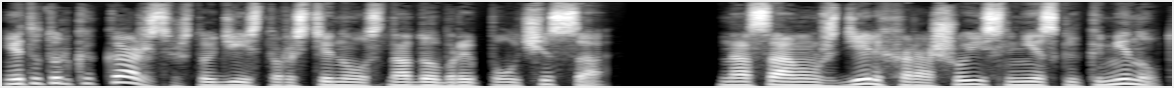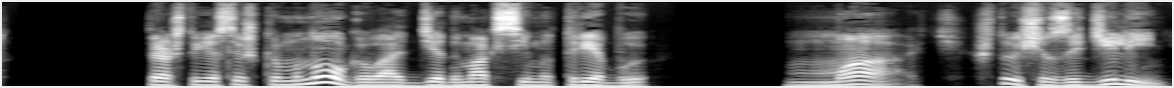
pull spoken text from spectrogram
Это только кажется, что действо растянулось на добрые полчаса. На самом же деле хорошо, если несколько минут. Так что я слишком многого от деда Максима требую. Мать, что еще за делинь?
